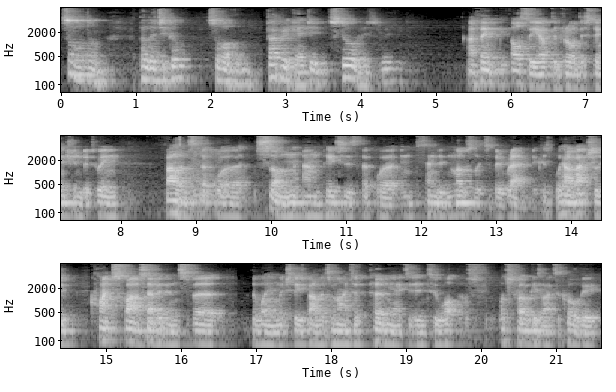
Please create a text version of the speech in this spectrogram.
Some of them political, some of them fabricated stories, really. I think also you have to draw a distinction between ballads that were sung and pieces that were intended mostly to be read because we have actually quite sparse evidence for the way in which these ballads might have permeated into what us, us folkies like to call the,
